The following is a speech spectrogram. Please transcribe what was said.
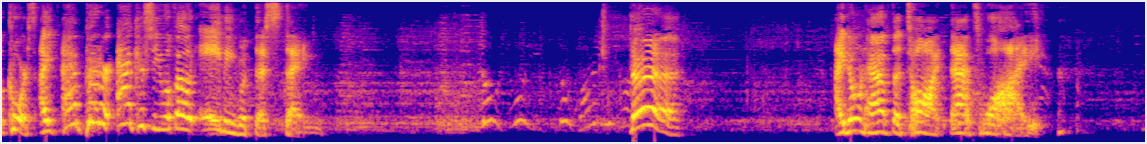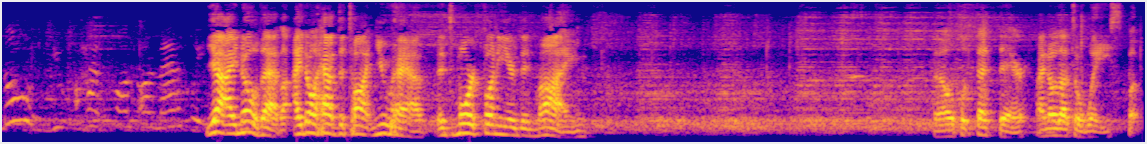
Of course, I have better accuracy without aiming with this thing. No, no, you- no, don't you talk? Ah! I don't have the taunt, that's why. Yeah, I know that, but I don't have the taunt you have. It's more funnier than mine. I'll put that there. I know that's a waste, but.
